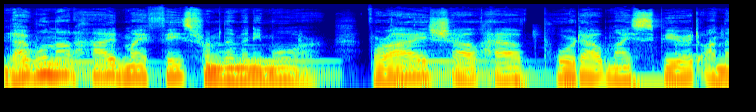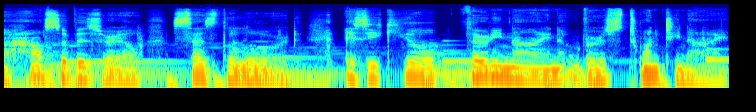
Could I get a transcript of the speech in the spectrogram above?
And I will not hide my face from them any more, for I shall have poured out my spirit on the house of Israel, says the Lord. Ezekiel 39, verse 29.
